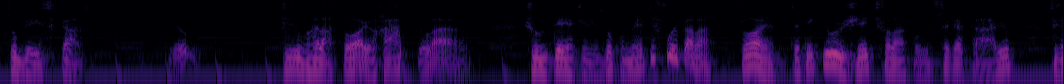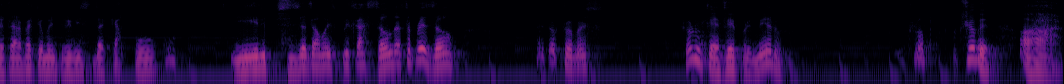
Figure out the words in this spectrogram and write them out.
sobre esse caso. Eu fiz um relatório rápido lá, juntei aqueles documentos e fui para lá. Falei, olha, você tem que urgente falar com o secretário, o secretário vai ter uma entrevista daqui a pouco e ele precisa dar uma explicação dessa prisão. falei, doutor, mas o senhor não quer ver primeiro? Ele falou, deixa eu ver. Ah,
